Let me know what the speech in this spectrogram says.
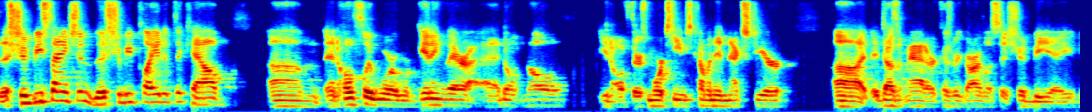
this should be sanctioned. This should be played at DeKalb, um, and hopefully we're we're getting there. I, I, don't know, you know, if there's more teams coming in next year. Uh, it doesn't matter because regardless, it should be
